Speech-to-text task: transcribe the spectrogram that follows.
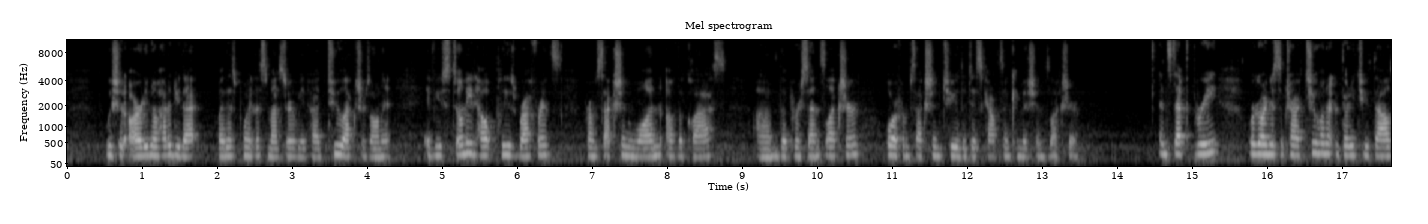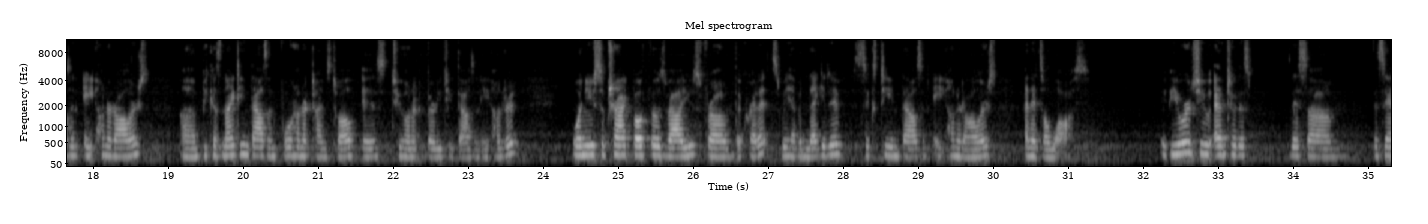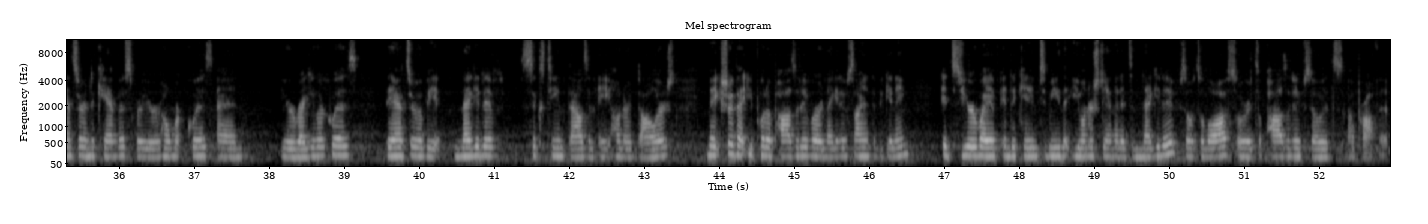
We should already know how to do that by this point in the semester. We've had two lectures on it. If you still need help, please reference from section 1 of the class, um, the percents lecture, or from section 2, the discounts and commissions lecture. In step 3, we're going to subtract $232,800 uh, because 19,400 times 12 is 232,800. When you subtract both those values from the credits, we have a negative $16,800 and it's a loss. If you were to enter this this um, this answer into Canvas for your homework quiz and your regular quiz, the answer would be negative $16,800. Make sure that you put a positive or a negative sign at the beginning. It's your way of indicating to me that you understand that it's a negative, so it's a loss, or it's a positive, so it's a profit.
